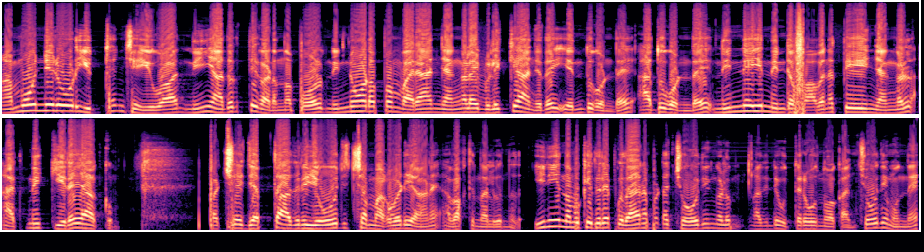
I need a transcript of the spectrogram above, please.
അമോന്യരോട് യുദ്ധം ചെയ്യുവാൻ നീ അതിർത്തി കടന്നപ്പോൾ നിന്നോടൊപ്പം വരാൻ ഞങ്ങളെ വിളിക്കാഞ്ഞത് എന്തുകൊണ്ട്? അതുകൊണ്ട് നിന്നെയും നിന്റെ ഭവനത്തെയും ഞങ്ങൾ അഗ്നിക്കിരയാക്കും പക്ഷേ ജപ്ത അതിന് യോജിച്ച മറുപടിയാണ് അവർക്ക് നൽകുന്നത്. ഇനി നമുക്കിതിലെ പ്രധാനപ്പെട്ട ചോദ്യങ്ങളും അതിന്റെ ഉത്തരവും നോക്കാം. ചോദ്യം ഒന്ന്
